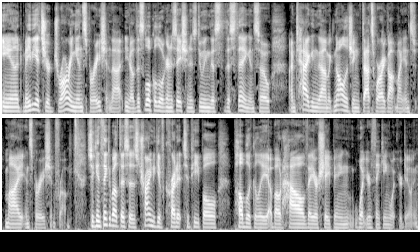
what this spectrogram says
and maybe it's you're drawing inspiration that you know this local organization is doing this this thing, and so I'm tagging them, acknowledging that's where I got my ins my inspiration from. So you can think about this as trying to give credit to people publicly about how they are shaping what you're thinking, what you're doing.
